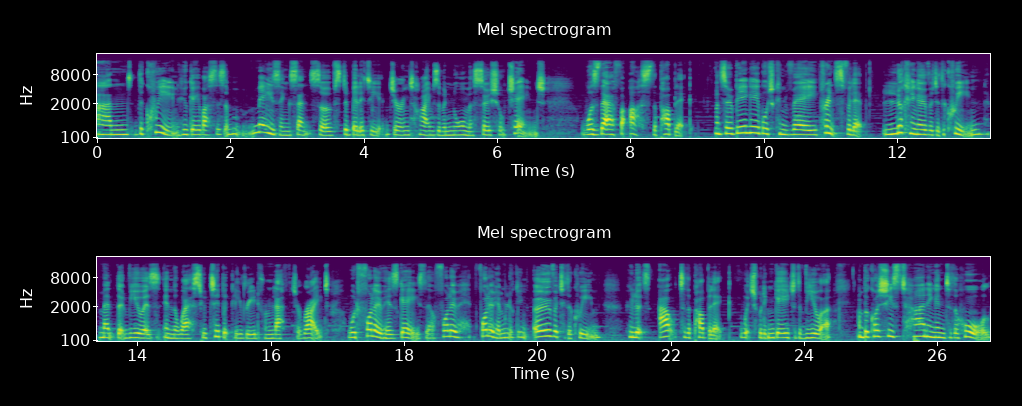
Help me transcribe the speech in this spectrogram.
and the Queen, who gave us this amazing sense of stability during times of enormous social change, was there for us, the public. And so being able to convey Prince Philip looking over to the Queen meant that viewers in the West, who typically read from left to right, would follow his gaze. They'll follow, follow him looking over to the Queen, who looks out to the public, which would engage the viewer. And because she's turning into the hall,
